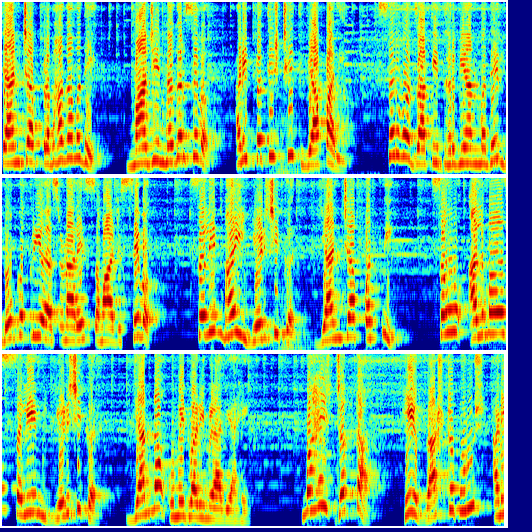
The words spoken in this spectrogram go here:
त्यांच्या प्रभागामध्ये माजी नगरसेवक आणि प्रतिष्ठित व्यापारी सर्व जाती धर्मियांमध्ये लोकप्रिय असणारे समाजसेवक सलीमभाई येडशीकर यांच्या पत्नी सौ अल्मा सलीम येडशीकर यांना उमेदवारी मिळाली आहे. महेश जगताप हे राष्ट्रपुरुष आणि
